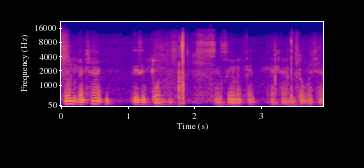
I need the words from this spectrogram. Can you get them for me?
เริ่มกันชาอีกสี่สิบตัวนะครับงานซื้อในกระชาตัวกระชา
